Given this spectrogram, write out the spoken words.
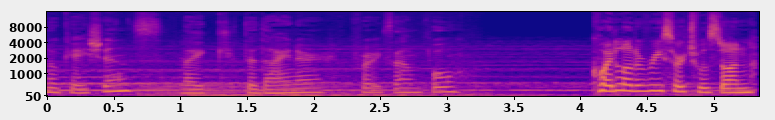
locations, like the diner, for example. Quite a lot of research was done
